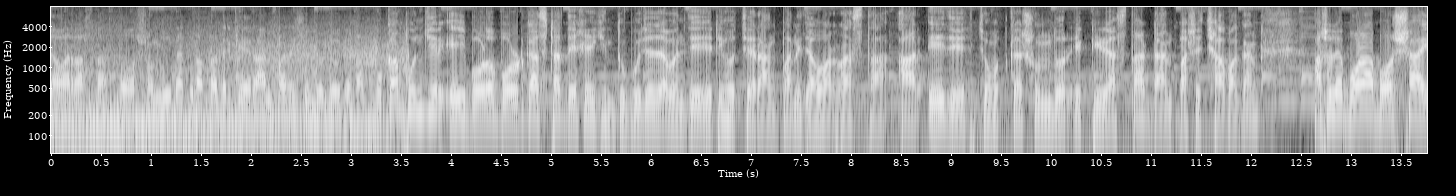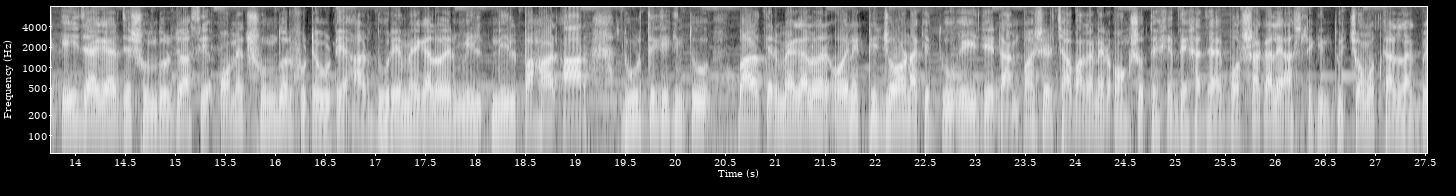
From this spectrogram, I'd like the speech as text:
যাওয়ার রাস্তা। তো সঙ্গেই থাকুন, আপনাদেরকে রাংপানির সৌন্দর্য দেখাবো। মুকামপুঞ্জির এই বড় বড় গাছটা দেখেই কিন্তু বুঝে যাবেন যে এটি হচ্ছে রাংপানি যাওয়ার রাস্তা। আর এই যে চমৎকার সুন্দর একটি রাস্তা, ডান পাশে চা বাগান। আসলে বড়া বর্ষায় এই জায়গার যে সৌন্দর্য আছে, অনেক সুন্দর ফুটে ওঠে। আর দূরে মেঘালয়ের মিল নীল পাহাড় আর দূর থেকে কিন্তু ভারতের মেঘালয়ের অনেকটি ঝর্ণা কিন্তু এই যে ডান পাশের চা বাগানের অংশ থেকে দেখা যায়। বর্ষাকালে আসলে কিন্তু চমৎকার লাগবে।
